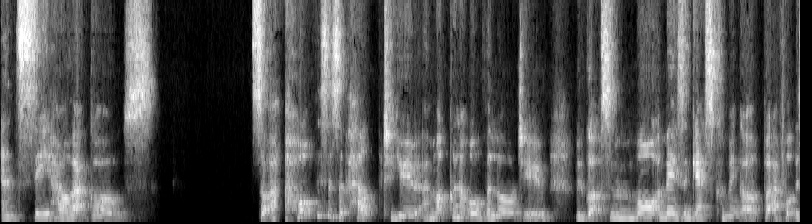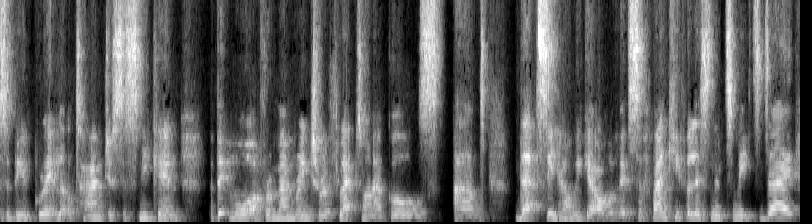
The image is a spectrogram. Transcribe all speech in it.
and see how that goes. So I hope this is of help to you. I'm not going to overload you. We've got some more amazing guests coming up, but I thought this would be a great little time just to sneak in a bit more of remembering to reflect on our goals and let's see how we get on with it. So thank you for listening to me today.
